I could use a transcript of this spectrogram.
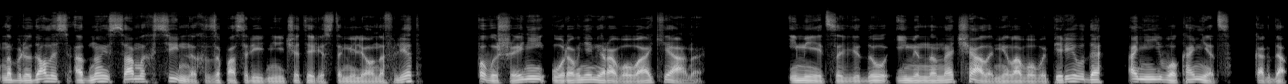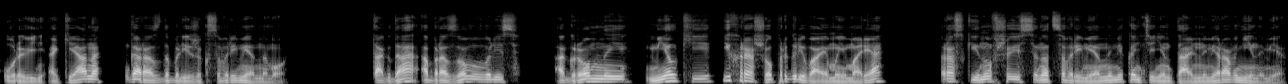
наблюдалось одно из самых сильных за последние 400 миллионов лет повышений уровня мирового океана. Имеется в виду именно начало мелового периода, а не его конец, когда уровень океана гораздо ближе к современному. Тогда образовывались огромные, мелкие и хорошо прогреваемые моря, раскинувшиеся над современными континентальными равнинами.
